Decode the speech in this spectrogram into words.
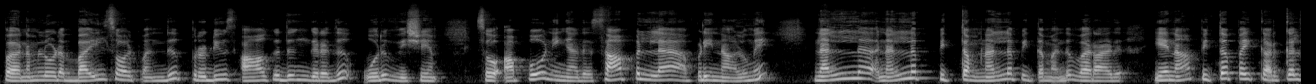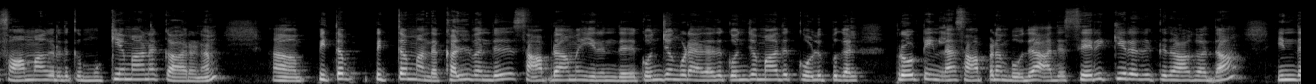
இப்போ நம்மளோட பைல் சால்ட் வந்து ப்ரொடியூஸ் ஆகுதுங்கிறது ஒரு விஷயம். ஸோ அப்போது நீங்கள் அதை சாப்பிடல அப்படின்னாலுமே நல்ல நல்ல பித்தம் நல்ல பித்தம் வந்து வராது. ஏன்னா பித்தப்பை கற்கள் ஃபார்ம் ஆகுறதுக்கு முக்கியமான காரணம் பித்தம் பித்தம் அந்த கல் வந்து சாப்பிடாம இருந்து கொஞ்சம் கூட அதாவது கொஞ்சமாவது கொழுப்புகள் புரோட்டீன்லாம் சாப்பிடும்போது அதை செரிக்கிறதுக்காக தான் இந்த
